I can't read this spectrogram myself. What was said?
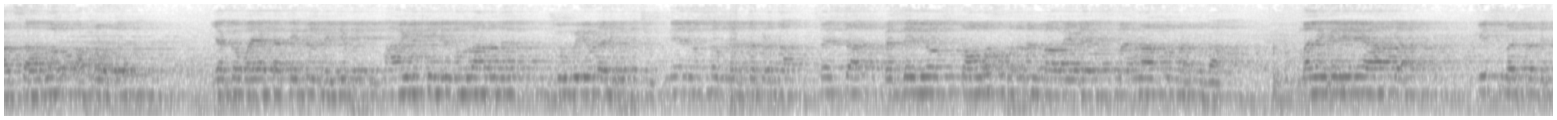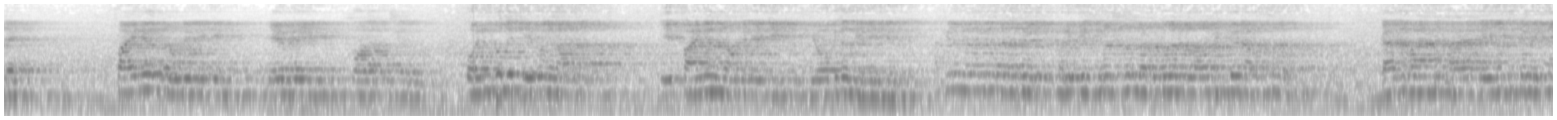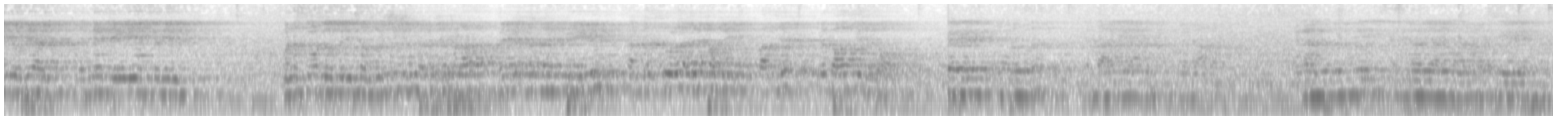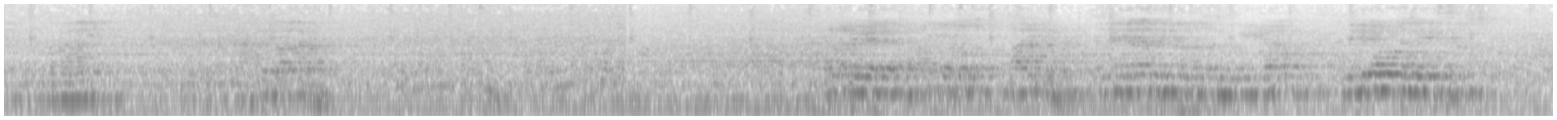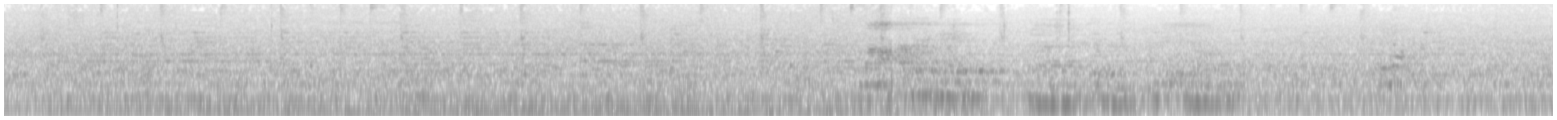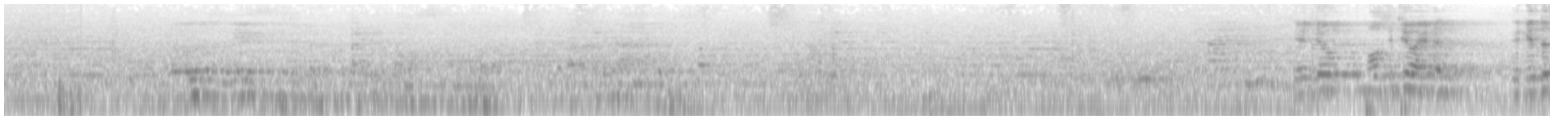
മാസാവൂർ abroad ഇയാൾക്ക് cathedral വെല്ലുവിളി ആയിരത്തി ഇരുന്നൂറാമത് ജൂബിലിയോടനുബന്ധിച്ചു ഇന്നേ ദിവസം നടത്തപ്പെടുന്ന ശ്രേഷ്ഠ ബസേലിയോസ് തോമസ് മുതലൻ ബാബയുടെ സ്മരണാർത്ഥം നടത്തുന്ന മലങ്കരയിലെ ആദ്യ കിഡ്സ് മത്സരത്തിന്റെ ഫൈനൽ റൗണ്ടിലേക്ക് ഏവരെയും സ്വാഗതം ചെയ്തു ഒൻപത് ടീമുകളാണ് ഈ ഫൈനൽ റൗണ്ടിലേക്ക് യോഗ്യത നേടിയിരിക്കുന്നത്. അഖില തലത്തിൽ ഒരു കിഡ്സ് മത്സരം നടത്തുവാനുള്ള വലിയൊരു അവസരം കാരണമായ ദൈവത്തിന്റെ വലിയ കൃപയാൽ എന്നെ തേടിയെത്തിയതിൽ മനസ്സുകൊണ്ട് ഒത്തിരി സന്തോഷിക്കുന്നു പരിചയപ്പെടാം വേഗം തന്നെ പേരും അന്തസ്സുകളും അതിനെ പറഞ്ഞ് പറഞ്ഞ് ഇത് പാസ് ചെയ്തു പോകാം ഏറ്റവും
